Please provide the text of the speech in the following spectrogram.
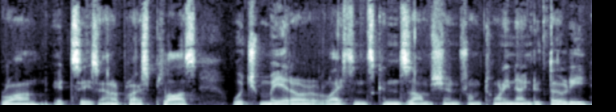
run it says enterprise plus which made our license consumption from 29 to 30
